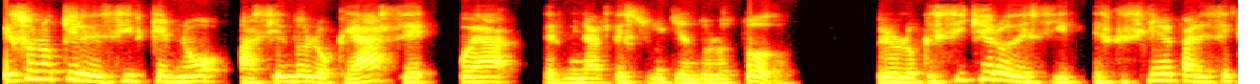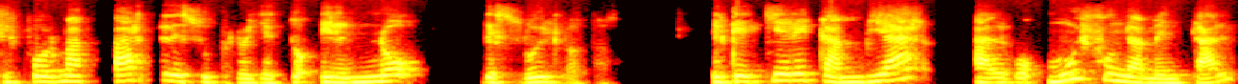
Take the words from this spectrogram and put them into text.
Eso no quiere decir que no haciendo lo que hace pueda terminar destruyéndolo todo. Pero lo que sí quiero decir es que sí me parece que forma parte de su proyecto el no destruirlo todo. El que quiere cambiar algo muy fundamental,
